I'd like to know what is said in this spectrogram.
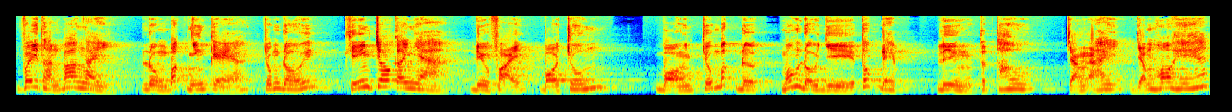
Vây thành ba ngày đồn bắt những kẻ chống đối Khiến cho cả nhà đều phải bỏ trốn. Bọn chúng bắt được món đồ gì tốt đẹp Liền tịch thâu Chẳng ai dám hó hé.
